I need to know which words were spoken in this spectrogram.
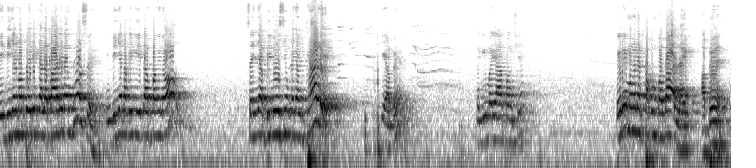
Hindi niya naman pwedeng kalabanin ng Diyos eh. Hindi niya nakikita ang Panginoon. Sa niya binus yung kanyang galit kay Abel. Naging mayabang siya. Pero yung mga nagpakumbaba, like Abel,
